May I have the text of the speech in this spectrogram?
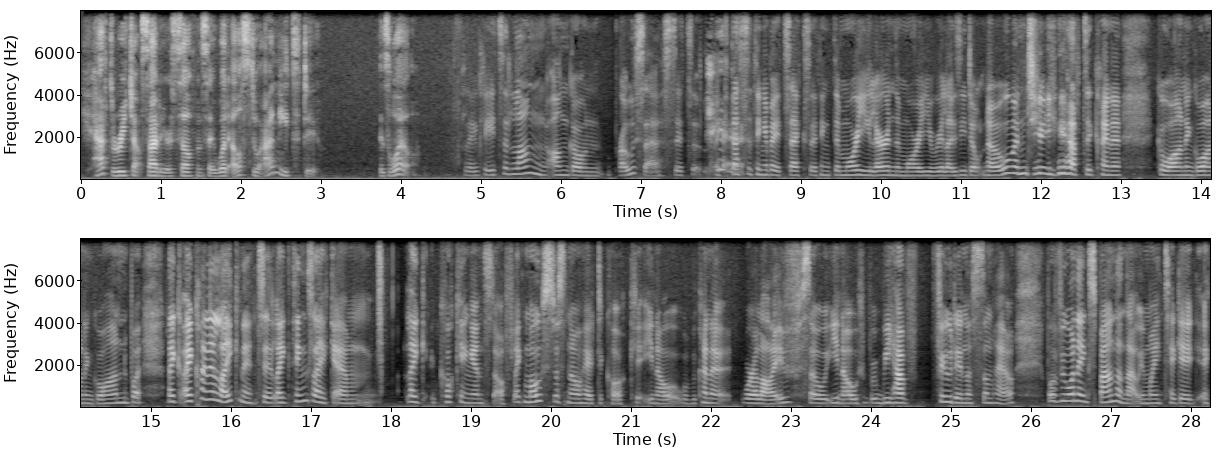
you have to reach outside of yourself and say, what else do I need to do as well? Absolutely. It's a long, ongoing process. It's a, like yeah. that's the thing about sex. I think the more you learn, the more you realize you don't know, and you you have to kind of go on and go on and go on. But like I kind of liken it to like things like um like cooking and stuff like most just know how to cook you know we kind of we're alive so you know we have food in us somehow but if we want to expand on that we might take a, a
